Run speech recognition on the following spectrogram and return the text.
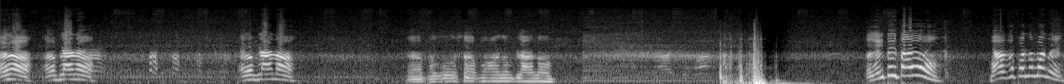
Ano? Anong plano? Anong plano? Ah, pag-uusapan ko anong plano. Tagaytay tayo. Maaga pa naman eh.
